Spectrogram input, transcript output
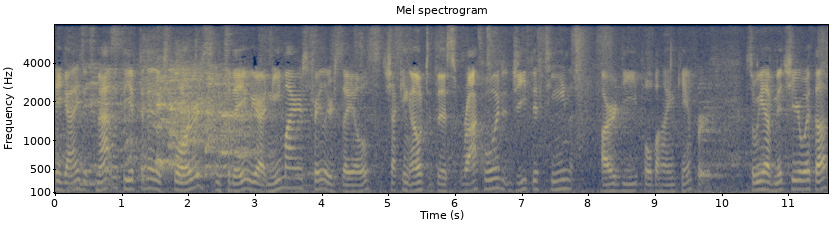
Hey guys, it's Matt with the Infinite Explorers, and today we are at Niemeyer's Trailer Sales checking out this Rockwood G15 RD pull behind camper. So we have Mitch here with us.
